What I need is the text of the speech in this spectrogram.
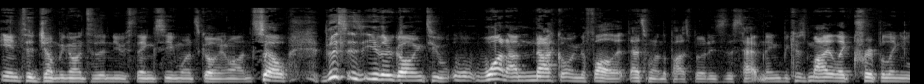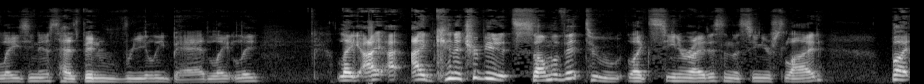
into jumping onto the new thing, seeing what's going on. So this is either going to one, I'm not going to follow it. That's one of the possibilities this happening because my like crippling laziness has been really bad lately. Like I, I, I can attribute some of it to like senioritis and the senior slide. But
